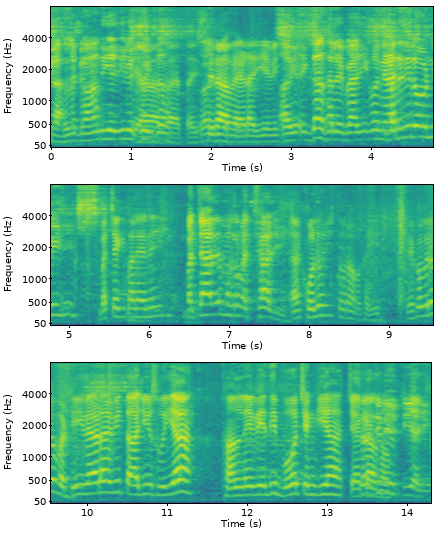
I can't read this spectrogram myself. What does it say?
ਗੱਲ ਗਾਂ ਦੀ ਹੈ ਜੀ ਵੇਖੋ ਕੀ ਇਦਾਂ ਬਾਤ ਹੈ ਸਿਰਾ ਵੈੜ ਆ ਜੀ ਇਹ ਵੀ। ਇਦਾਂ ਥਲੇ ਪਿਆ ਜੀ ਕੋਈ ਨਿਆਣੇ ਦੀ ਲੋੜ ਨਹੀਂ ਜੀ। ਬੱਚਾ ਕੀ ਪਾਲਿਆ ਇਹਨੇ ਜੀ? ਬੱਚਾ ਇਹਦੇ ਮਗਰ ਬੱਚਾ ਜੀ। ਐ ਖੋਲੋ ਜੀ ਤੋਰਾ ਵਿਖਾਈਏ। ਵੇਖੋ ਵੀਰੇ ਵੱਡੀ ਵੈੜ ਹੈ ਇਹ ਵੀ ਤਾਜੀ ਸੂਈ ਆ। ਥਣ ਲੇਵੇ ਇਹਦੀ ਬਹੁਤ ਚੰਗੀ ਆ ਚੈੱਕ ਕਰ ਸਰਦੀ ਲਓ। ਵੀ ਉੱਚੀ ਆ ਜੀ।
